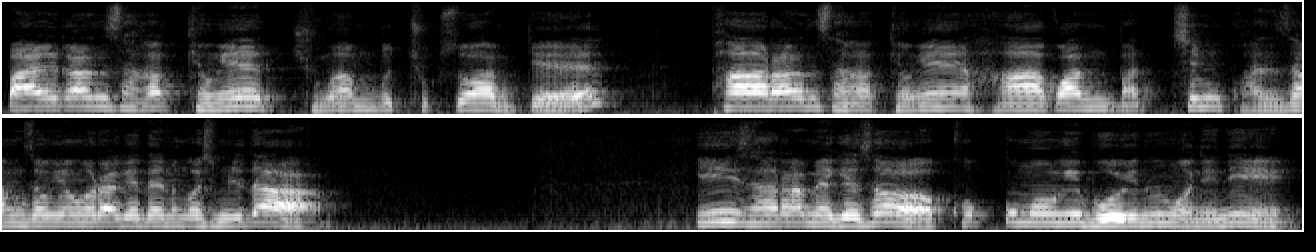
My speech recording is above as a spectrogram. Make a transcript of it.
빨간 사각형의 중안부 축소와 함께 파란 사각형의 하관 받침 관상 성형을 하게 되는 것입니다. 이 사람에게서 콧구멍이 보이는 원인이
